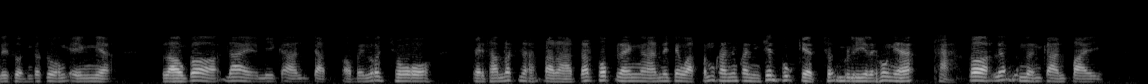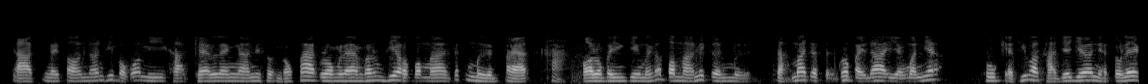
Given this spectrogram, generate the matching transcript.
ในส่วนกระทรวงเองเนี่ย เราก็ได้มีการจัดออกไปรถโชว์ ไปทำลักษณะตลาดนัดพบแรงงานในจังหวัดสำคัญสำคัญอย่างเช่นภูเก็ตชลบุรีอะไรพวกเนี้ยฮะค่ะก็เริ่มดำเนินการไป จากในตอนนั้นที่บอกว่ามีขาดแคลนแรงงานในส่วนของภาคโรงแรมการท่องเที่ยวประมาณสักหมื่นแปดค่ะพอลงไปจริงๆ มันก็ประมาณไม่เกินหมื่นสามารถจะเสริมเข้าไปได้อย่างวันเนี้ยภูเก็ตที่ว่าขาดเยอะๆเนี่ยตัวเลข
